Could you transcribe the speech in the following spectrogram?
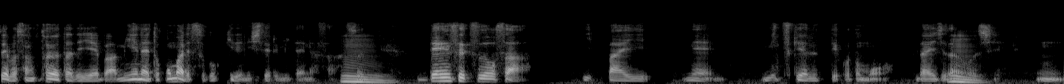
例えばそのトヨタで言えば見えないとこまですごく綺麗にしてるみたいなさ、うそういうん伝説をさ、いっぱいね、見つけるってことも大事だろうし、うん。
